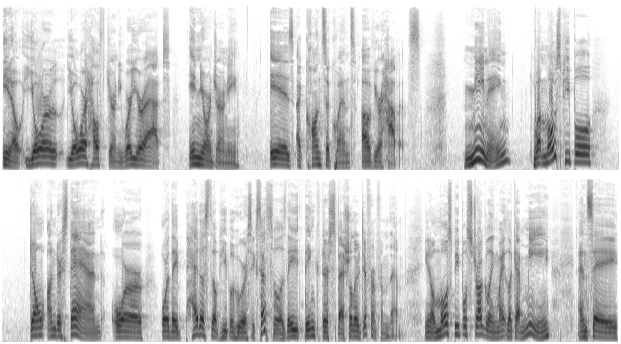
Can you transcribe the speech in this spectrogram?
You know, your your health journey, where you're at in your journey is a consequence of your habits. Meaning, what most people don't understand or or they pedestal people who are successful is they think they're special or different from them. You know, most people struggling might look at me and say,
